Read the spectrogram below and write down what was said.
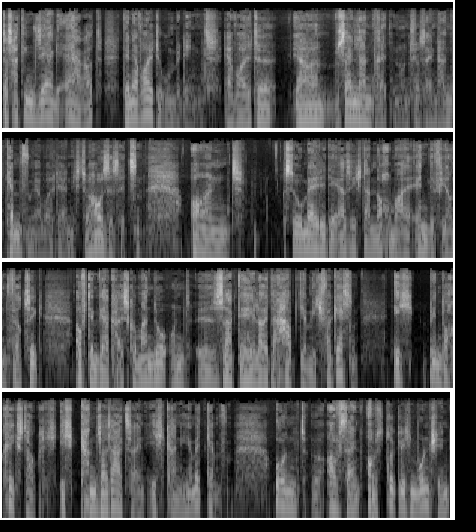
Das hat ihn sehr geärgert, denn er wollte unbedingt. Er wollte ja sein Land retten und für sein Land kämpfen. Er wollte ja nicht zu Hause sitzen. Und so meldete er sich dann nochmal Ende 44 auf dem Werkheiskommando und äh, sagte, hey Leute, habt ihr mich vergessen? Ich bin doch kriegstauglich. Ich kann Soldat sein. Ich kann hier mitkämpfen. Und äh, auf seinen ausdrücklichen Wunsch hin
